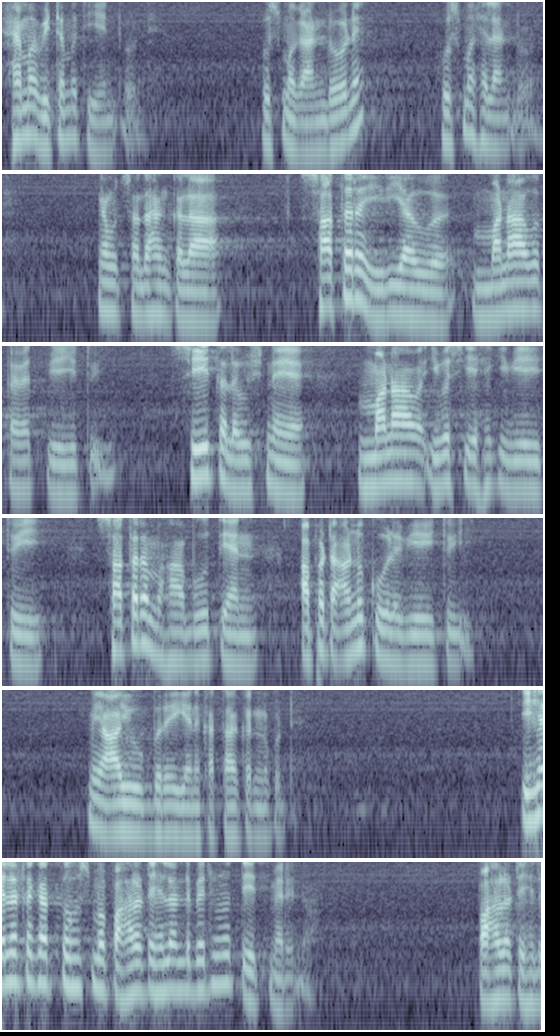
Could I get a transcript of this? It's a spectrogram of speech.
හැම විටම තියෙන්ට ඕනේ. හුස්ම ගණ්ඩෝනේ හුස්ම හෙලන්ඩෝනේ. නමුත් සඳහන් කළා සතර ඉරියව්ව මනාව පැවැත්විය යුතුයි. සීතල උෂ්ණය මනාව ඉවසිය හැකි විය යුතුයි. සතර මහා භූතයන් අපට අනුකූල විය යුතුයි. මේ ආයුබ්බරය ගැන කතා කරනකොට. ඉහලට ගත් හුස්ම පහලට හෙලන්ට බැරිවුණොත් ඒත් මැරෙනවා. පහලට හෙල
